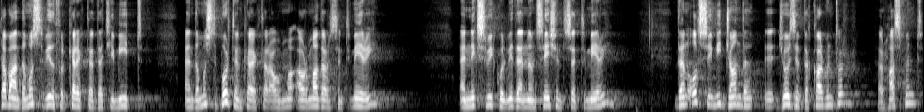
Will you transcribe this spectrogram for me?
طبعا the most beautiful character that you meet and the most important character, our, mo- our mother, St. Mary. And next week will be the Annunciation to St. Mary. Then also you meet John the, uh, Joseph the carpenter, her husband.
